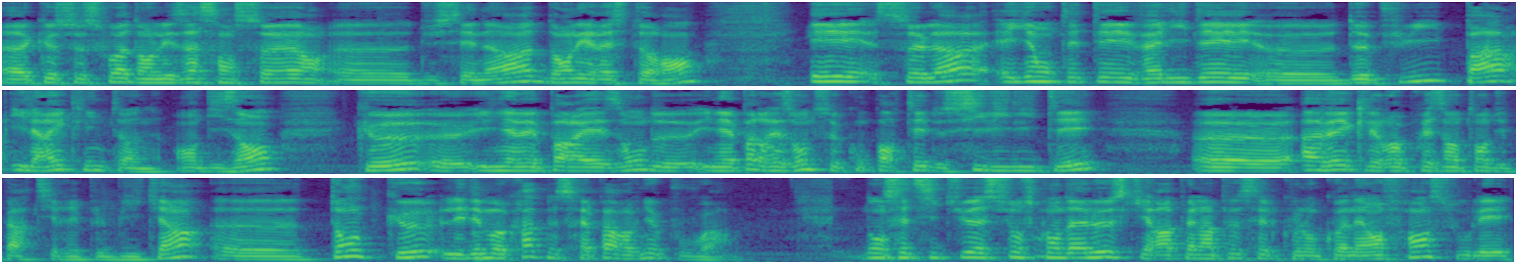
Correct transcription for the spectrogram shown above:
que ce soit dans les ascenseurs du Sénat, dans les restaurants et cela ayant été validé euh, depuis par Hillary Clinton en disant qu'il euh, n'y avait pas de raison de se comporter de civilité euh, avec les représentants du Parti républicain tant que les démocrates ne seraient pas revenus au pouvoir dans cette situation scandaleuse qui rappelle un peu celle que l'on connaît en France, où les,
